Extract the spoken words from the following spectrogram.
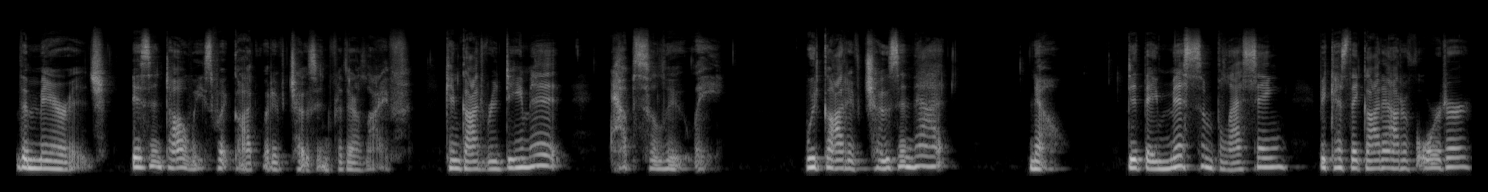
the marriage isn't always what God would have chosen for their life. Can God redeem it? Absolutely. Would God have chosen that? No. Did they miss some blessing because they got out of order?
